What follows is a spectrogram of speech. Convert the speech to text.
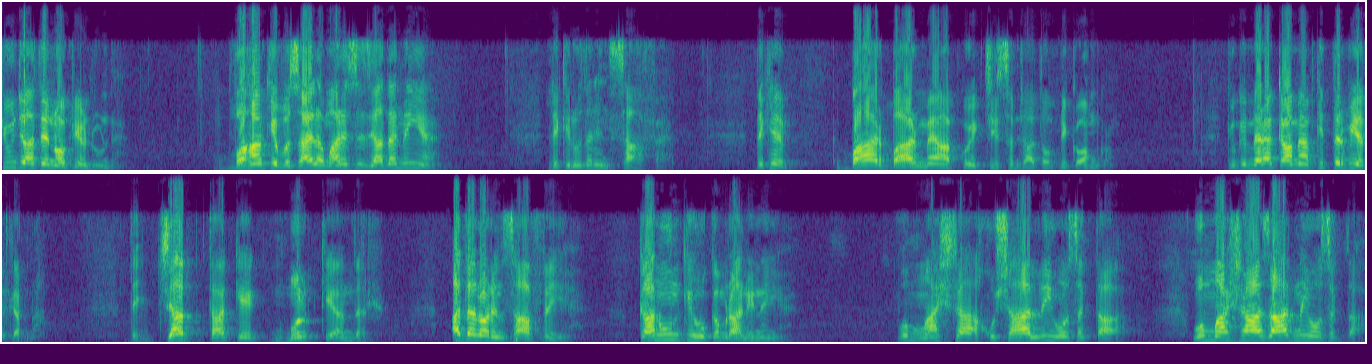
क्यों जाते हैं नौकरियाँ ढूँढने? वहाँ के वसाइल हमारे से ज़्यादा नहीं है। लेकिन उधर इंसाफ है। देखिए बार बार मैं आपको एक चीज़ समझाता हूँ अपनी कौम को। क्योंकि मेरा काम है आपकी तरबियत करना। तो जब तक एक मुल्क के अंदर अदल और इंसाफ नहीं है, कानून की हुक्मरानी नहीं है, वो माशरा खुशहाल नहीं हो सकता, वो माशरा आज़ाद नहीं हो सकता।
